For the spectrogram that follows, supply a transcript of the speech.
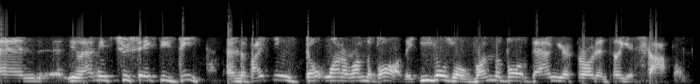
And, you know, that means two safeties deep. And the Vikings don't want to run the ball. The Eagles will run the ball down your throat until you stop them.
